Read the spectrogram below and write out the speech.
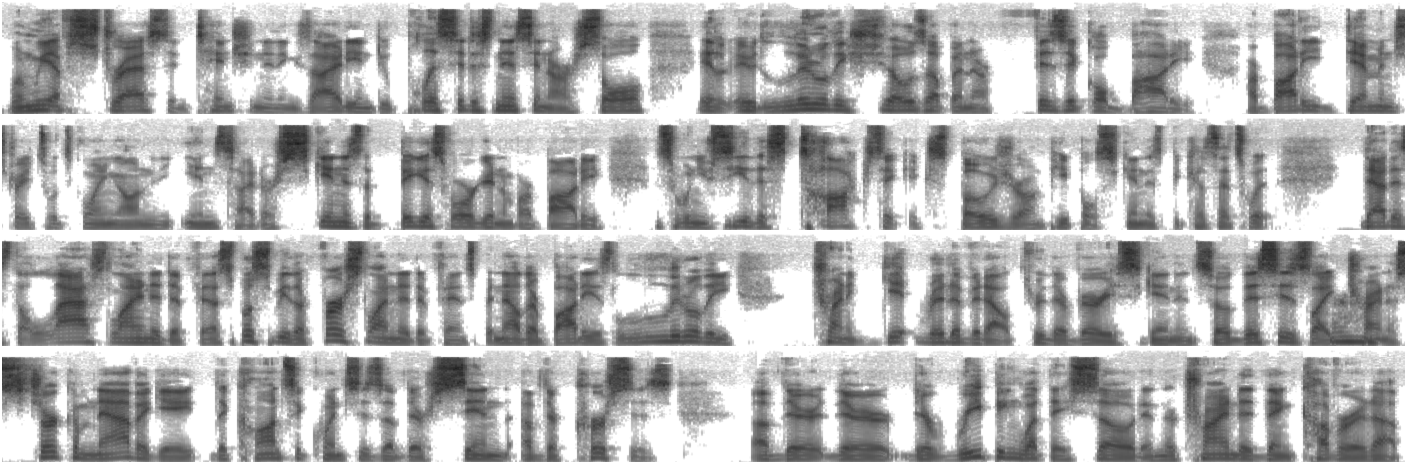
when we have stress and tension and anxiety and duplicitousness in our soul, it, it literally shows up in our physical body. Our body demonstrates what's going on in the inside. Our skin is the biggest organ of our body, and so when you see this toxic exposure on people's skin, it's because that's what that is the last line of defense. It's supposed to be their first line of defense, but now their body is literally trying to get rid of it out through their very skin. And so this is like Right. trying to circumnavigate the consequences of their sin, of their curses, of their their they're reaping what they sowed and they're trying to then cover it up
